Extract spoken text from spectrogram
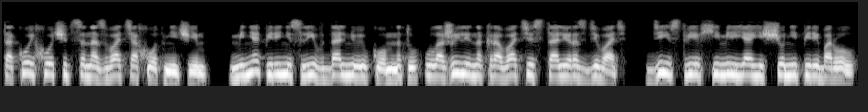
Такой хочется назвать охотничьим. Меня перенесли в дальнюю комнату, уложили на кровать и стали раздевать. Действие химии я еще не переборол,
